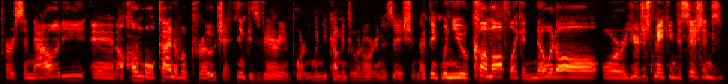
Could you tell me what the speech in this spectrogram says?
personality and a humble kind of approach, I think, is very important when you come into an organization. I think when you come off like a know-it-all or you're just making decisions,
